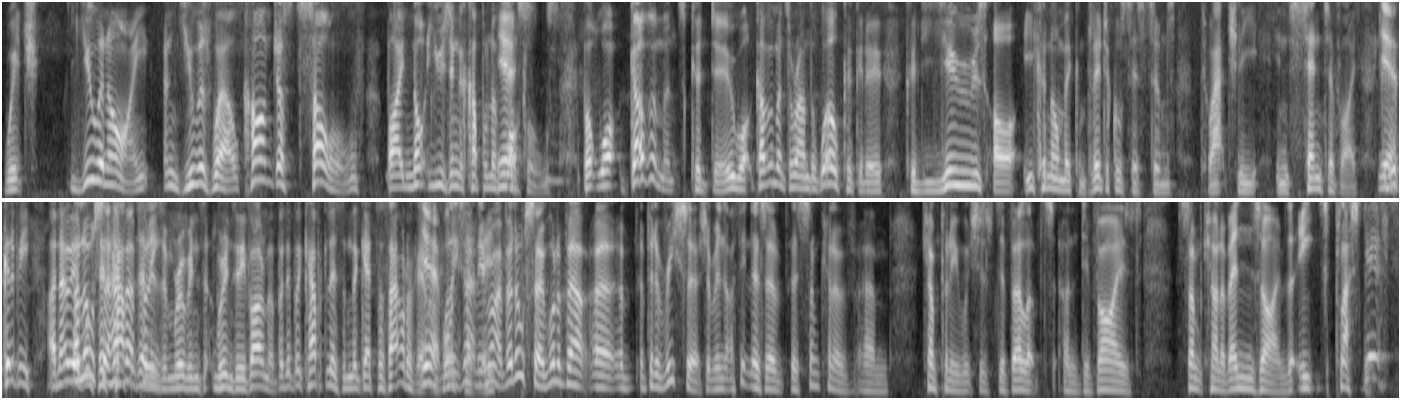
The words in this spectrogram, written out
which you and I, and you as well, can't just solve by not using a couple of Yes. bottles. But what governments could do, what governments around the world could do, could use our economic and political systems to actually incentivise. Yeah. It's going to be, I know everyone also, says how about putting- capitalism ruins, ruins the environment, but it'll be capitalism that gets us out of it. Yeah, well, exactly right. But also, what about uh, a, a bit of research? I mean, I think there's a there's some kind of um, company which has developed and devised some kind of enzyme that eats plastic, Yes.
